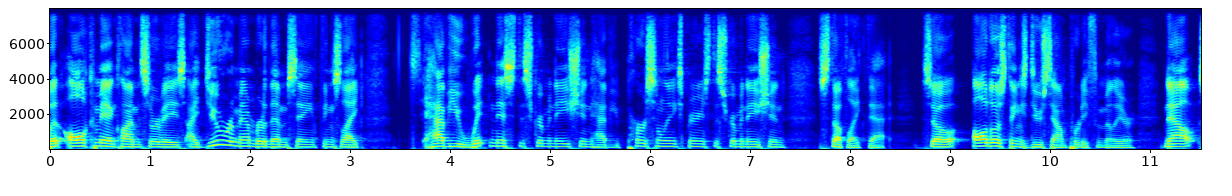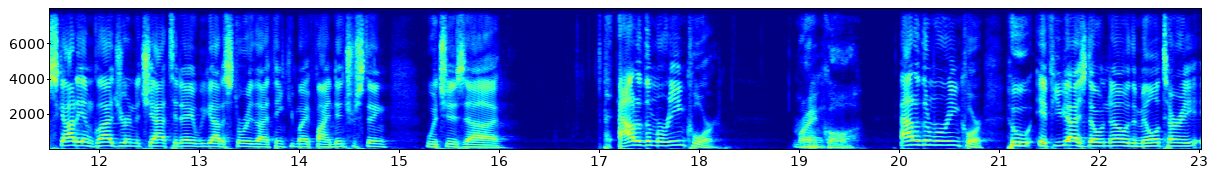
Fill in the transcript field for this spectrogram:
But all command climate surveys, I do remember them saying things like, "Have you witnessed discrimination? Have you personally experienced discrimination? Stuff like that." So all those things do sound pretty familiar. Now, Scotty, I'm glad you're in the chat today. We got a story that I think you might find interesting, which is uh, out of the Marine Corps. Marine Corps out of the Marine Corps, who, if you guys don't know, the military,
